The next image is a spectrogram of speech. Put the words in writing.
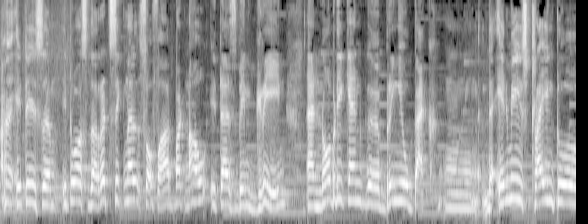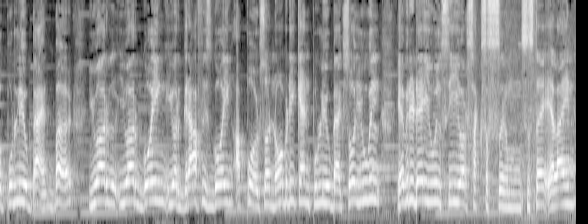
it is um, it was the red signal so far but now it has been green and nobody can uh, bring you back. Um, the enemy is trying to pull you back but you are you are going your graph is going upward so nobody can pull you back. So you will every day you will see your success um, sister elaine.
